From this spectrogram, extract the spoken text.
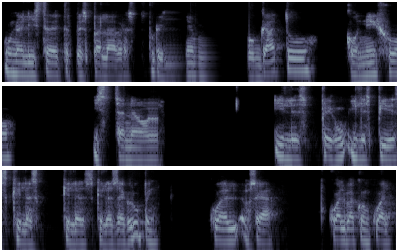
una lista de tres palabras, por ejemplo, gato, conejo y zanahoria. Y les, y les pides que las, que, las, que las agrupen. ¿Cuál, o sea, cuál va con cuál?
